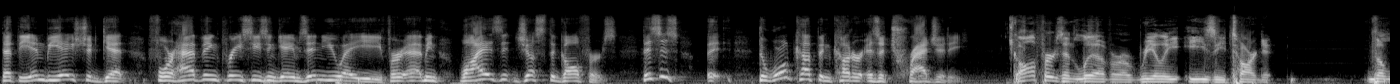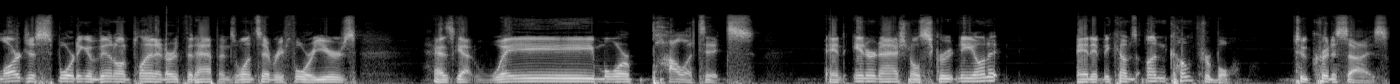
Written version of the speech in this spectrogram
that the NBA should get for having preseason games in UAE? For I mean, why is it just the golfers? This is uh, the World Cup in Qatar is a tragedy. Golfers and LIV are a really easy target. The largest sporting event on planet Earth that happens once every 4 years has got way more politics and international scrutiny on it, and it becomes uncomfortable to criticize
